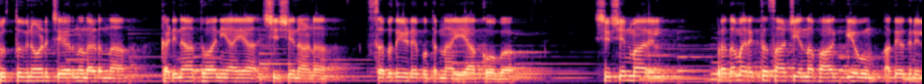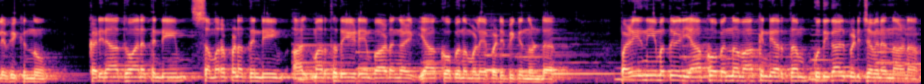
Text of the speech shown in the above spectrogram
ക്രിസ്തുവിനോട് ചേർന്ന് നടന്ന കഠിനാധ്വാനിയായ ശിഷ്യനാണ് സബദിയുടെ പുത്രനായ യാക്കോബ്. ശിഷ്യന്മാരിൽ പ്രഥമ രക്തസാക്ഷി എന്ന ഭാഗ്യവും അദ്ദേഹത്തിന് ലഭിക്കുന്നു. കഠിനാധ്വാനത്തിന്റെയും സമർപ്പണത്തിന്റെയും ആത്മാർത്ഥതയുടെയും പാഠങ്ങൾ യാക്കോബ് നമ്മളെ പഠിപ്പിക്കുന്നുണ്ട്. പഴയ നിയമത്തിൽ യാക്കോബ് എന്ന വാക്കിന്റെ അർത്ഥം കുതികാൽ പിടിച്ചവനെന്നാണ്.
